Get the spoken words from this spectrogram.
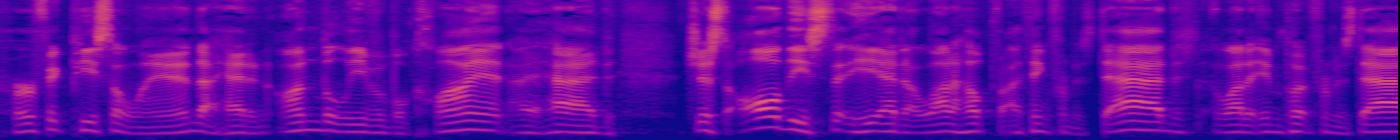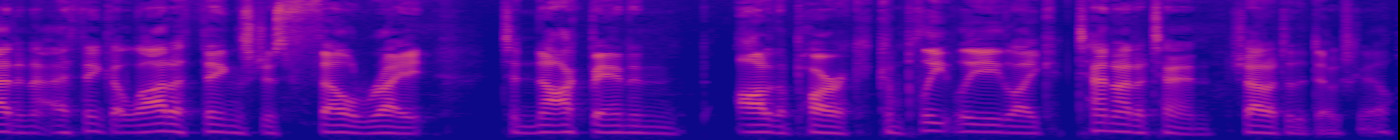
perfect piece of land, I had an unbelievable client, I had just all these. Th- he had a lot of help, I think, from his dad, a lot of input from his dad, and I think a lot of things just fell right to knock Bandon out of the park completely like 10 out of 10 shout out to the Doak scale.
